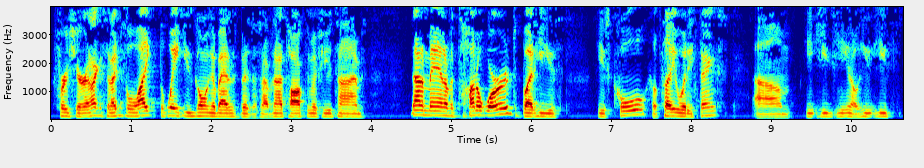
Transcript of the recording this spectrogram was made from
for sure. And like I said, I just like the way he's going about his business. I've not talked to him a few times. Not a man of a ton of words, but he's, he's cool. He'll tell you what he thinks. Um, he, he, you know, he, he's,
